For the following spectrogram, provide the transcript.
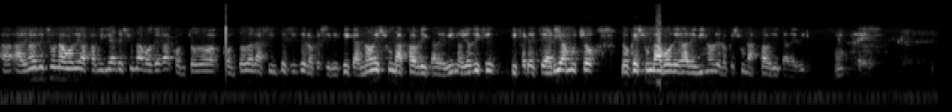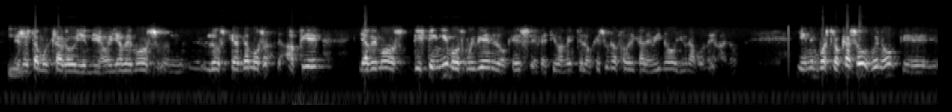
además de ser una bodega familiar, es una bodega con todo con toda la síntesis de lo que significa. No es una fábrica de vino. Yo diferenciaría mucho lo que es una bodega de vino de lo que es una fábrica de vino. ¿eh? Eso está muy claro hoy en día. Hoy ya vemos, mm, los que andamos a pie, ya vemos, distinguimos muy bien lo que es efectivamente lo que es una fábrica de vino y una bodega, ¿no? Y en, vuestro caso, bueno, que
